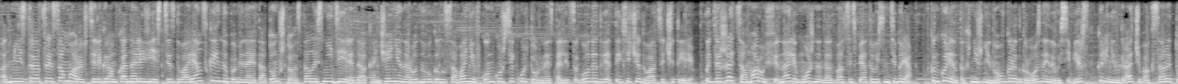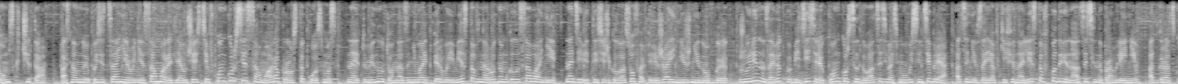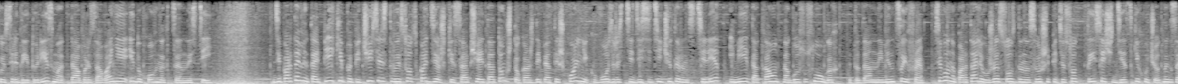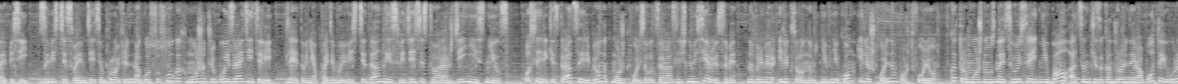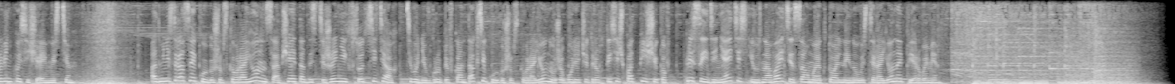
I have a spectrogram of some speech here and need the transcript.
Администрация Самары в телеграм-канале «Вести с Дворянской» напоминает о том, что осталась неделя до окончания народного голосования в конкурсе «Культурная столица года-2024». Поддержать Самару в финале можно до 25 сентября. Конкурентах Нижний Новгород, Грозный, Новосибирск, Калининград, Чебоксары, Томск, Чита. Основное позиционирование Самары для участия в конкурсе «Самара просто космос». На эту минуту она занимает первое место в народном голосовании на 9 тысяч голосов, опережая Нижний Новгород. Жюри назовет победителя конкурса 28 сентября, оценив заявки финалистов по 12 направлениям – от городской среды и туризма до образования и духовных ценностей. Департамент опеки, попечительства и соцподдержки сообщает о том, что каждый пятый школьник в возрасте 10-14 лет имеет аккаунт на госуслугах. Это данные Минцифры. Всего на портале уже создано свыше 500 тысяч детских учетных записей. Завести своим детям профиль на госуслугах может любой из родителей. Для этого необходимо ввести данные и свидетельства о рождении СНИЛС. После регистрации ребенок может пользоваться различными сервисами, например, электронным дневником или школьным портфолио, в котором можно узнать свой средний балл, оценку оценки за контрольной работой и уровень посещаемости. Администрация Куйбышевского района сообщает о достижениях в соцсетях. Сегодня в группе ВКонтакте Куйбышевского района уже более 4000 подписчиков. Присоединяйтесь и узнавайте самые актуальные новости района первыми.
